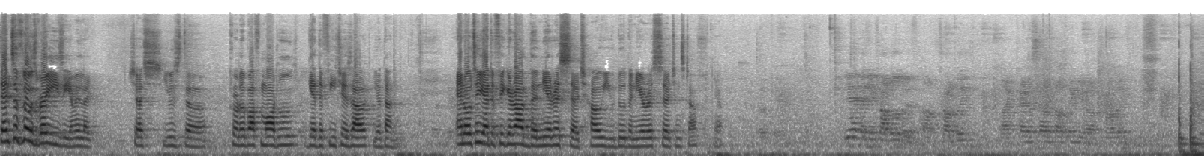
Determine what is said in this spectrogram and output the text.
TensorFlow is very easy. I mean, like just use the protobuf model, get the features out, you're done. And also, you have to figure out the nearest search, how you do the nearest search and stuff. Yeah. Do you have any trouble with um, throttling, like Carousell throttling or throttling?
